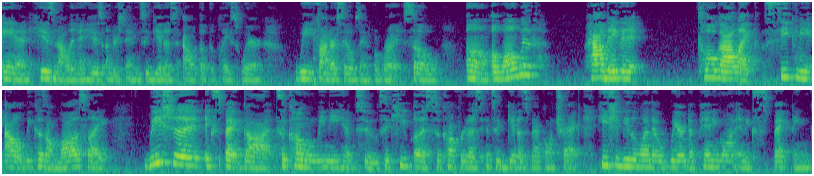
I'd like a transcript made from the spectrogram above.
and His knowledge and His understanding to get us out of the place where we find ourselves in a rut. So, um, along with how David told God, like, seek me out because I'm lost, like, we should expect God to come when we need him to, to keep us, to comfort us, and to get us back on track. He should be the one that we're depending on and expecting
